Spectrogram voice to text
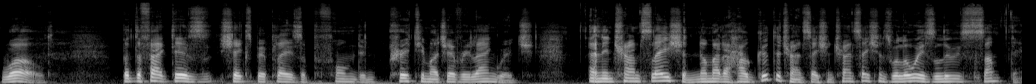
world. But the fact is, Shakespeare plays are performed in pretty much every language. And in translation, no matter how good the translation, translations will always lose something.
